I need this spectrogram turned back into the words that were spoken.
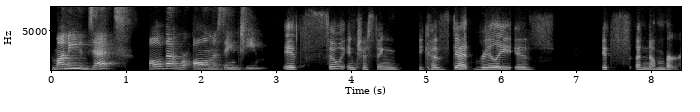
money, debt, all of that, we're all on the same team. It's so interesting because debt really is it's a number,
